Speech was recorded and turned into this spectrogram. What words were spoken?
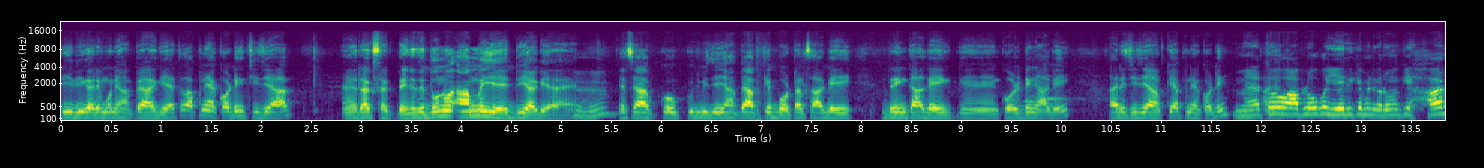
टीवी का रिमोट यहाँ पे आ गया है। तो अपने अकॉर्डिंग चीज़ें आप रख सकते हैं। जैसे दोनों आम में ये दिया गया है। जैसे आपको कुछ भी यहाँ पे आपके बोटल्स आ गई ड्रिंक आ गई कोल्ड ड्रिंक आ गई सारी चीज़ें आपके अपने अकॉर्डिंग मैं तो आप लोगों को ये रिकमेंड करूँगा कि हर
